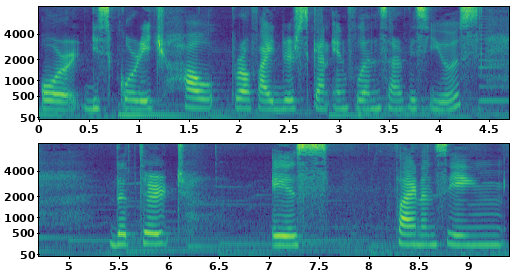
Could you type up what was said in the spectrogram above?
or discourage how providers can influence service use. The third is financing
